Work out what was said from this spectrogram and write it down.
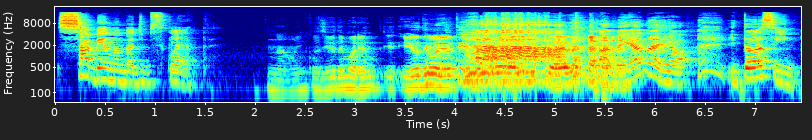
sabendo andar de bicicleta? Não, inclusive eu demorei, eu demorei tempo pra andar de bicicleta. tá vendo aí, ó? Então, assim,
